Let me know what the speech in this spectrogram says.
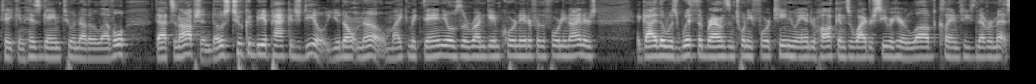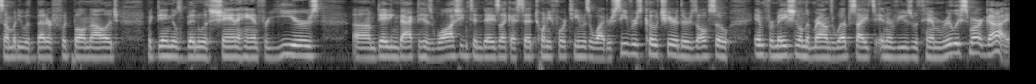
taking his game to another level. That's an option. Those two could be a package deal. You don't know. Mike McDaniels, the run game coordinator for the 49ers, a guy that was with the Browns in 2014, who Andrew Hawkins, a wide receiver here, loved, claimed he's never met somebody with better football knowledge. McDaniel's been with Shanahan for years. Um, dating back to his Washington days. Like I said, 2014 was a wide receivers coach here. There's also information on the Browns' websites, interviews with him. Really smart guy.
